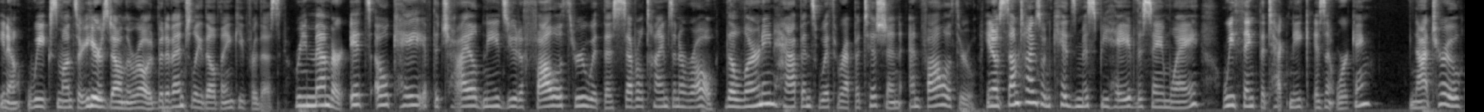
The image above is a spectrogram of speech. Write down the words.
you know, weeks, months, or years down the road, but eventually they'll thank you for this. Remember, it's okay if the child needs you to follow through with this several times in a row. The learning happens with repetition and follow through. You know, sometimes when kids misbehave the same way, we think the technique isn't working. Not true.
